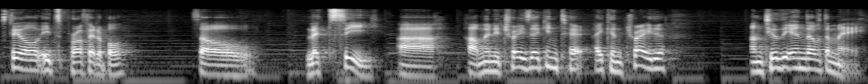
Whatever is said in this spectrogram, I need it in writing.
still it's profitable. So let's see uh, how many trades I can I can trade until the end of the May.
